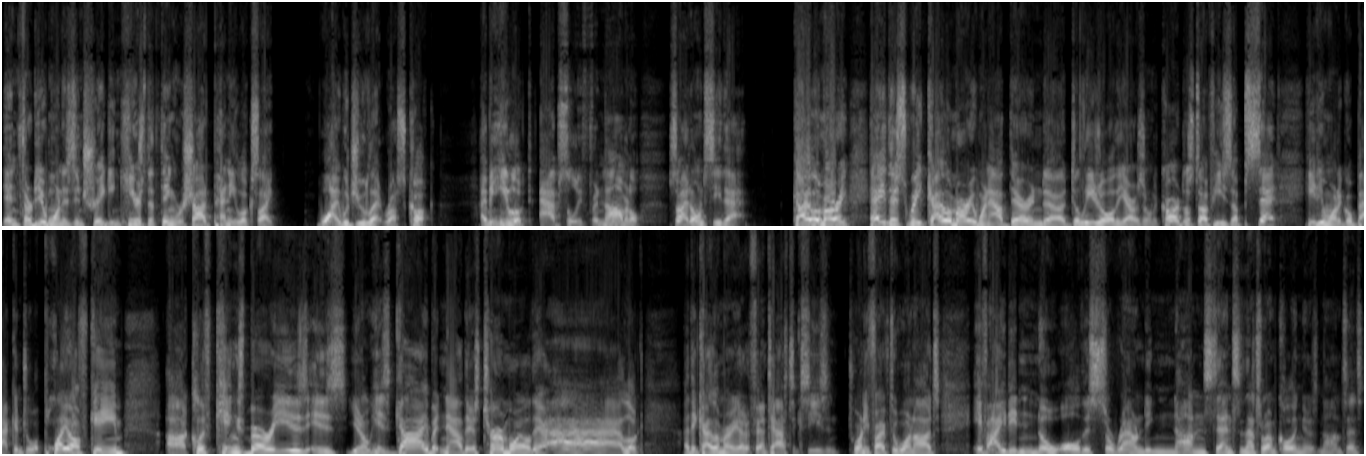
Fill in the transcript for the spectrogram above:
then 30 to 1 is intriguing. Here's the thing Rashad Penny looks like, why would you let Russ cook? I mean, he looked absolutely phenomenal. So I don't see that. Kyler Murray, hey, this week Kyler Murray went out there and uh, deleted all the Arizona Cardinal stuff. He's upset. He didn't want to go back into a playoff game. Uh, Cliff Kingsbury is is you know his guy, but now there's turmoil there. Ah, look, I think Kyler Murray had a fantastic season, 25 to 1 odds. If I didn't know all this surrounding nonsense, and that's what I'm calling it as nonsense,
